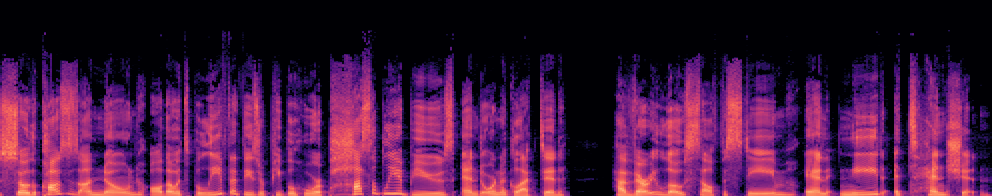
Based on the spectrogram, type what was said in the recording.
So the cause is unknown, although it's believed that these are people who were possibly abused and or neglected, have very low self-esteem and need attention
